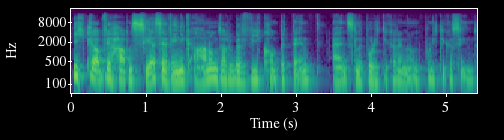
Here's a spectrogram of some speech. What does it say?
Ich glaube, wir haben sehr, sehr wenig Ahnung darüber, wie kompetent einzelne Politikerinnen und Politiker sind.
